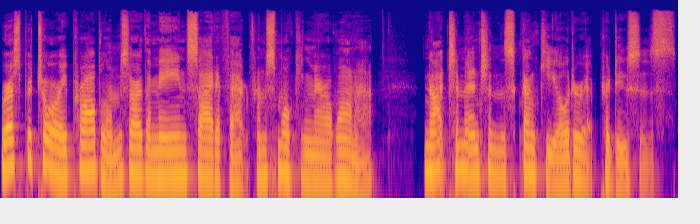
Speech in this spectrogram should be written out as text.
Respiratory problems are the main side effect from smoking marijuana, not to mention the skunky odor it produces.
